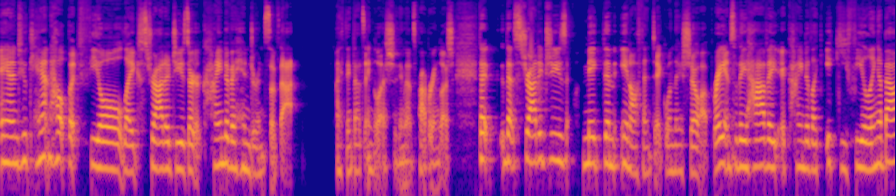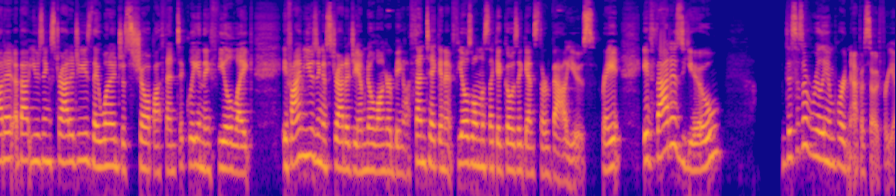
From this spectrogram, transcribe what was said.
and who can't help but feel like strategies are kind of a hindrance of that. I think that's English. I think that's proper English. That that strategies make them inauthentic when they show up, right? And so they have a, a kind of like icky feeling about it about using strategies. They want to just show up authentically and they feel like if I'm using a strategy, I'm no longer being authentic and it feels almost like it goes against their values, right? If that is you, this is a really important episode for you.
